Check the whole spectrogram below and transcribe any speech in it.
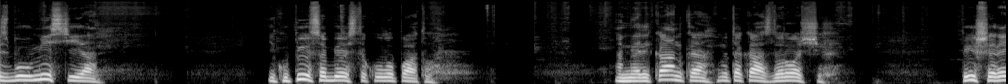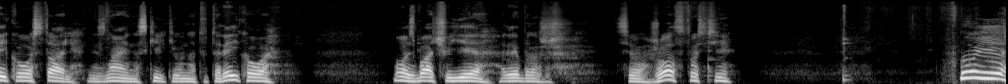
Ось був в місті я і купив собі ось таку лопату. Американка, ну така з дорожчих. Пише рейкова сталь. Не знаю наскільки вона тут рейкова. Ну, Ось бачу, є ребра цього жорсткості. Ну і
